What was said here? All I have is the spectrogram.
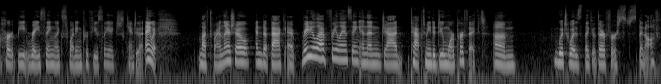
heartbeat racing, like sweating profusely. I just can't do that. Anyway, left Brian Lehrer show, ended up back at Radiolab freelancing, and then Jad tapped me to do More Perfect, um, which was like their first spin-off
